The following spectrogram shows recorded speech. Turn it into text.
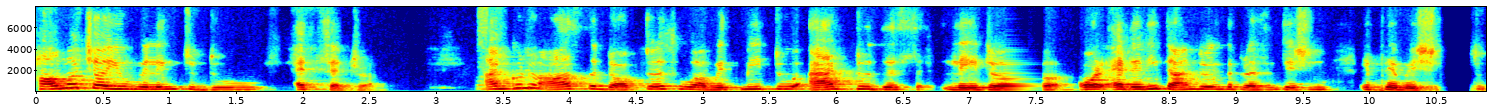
how much are you willing to do, etc. I'm going to ask the doctors who are with me to add to this later or at any time during the presentation if they wish to.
